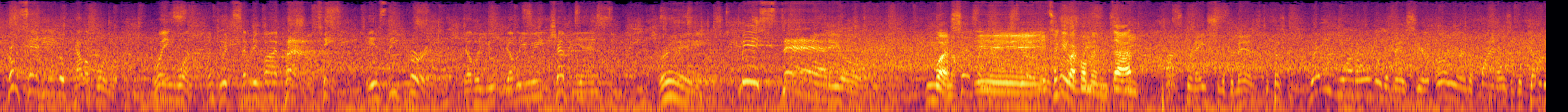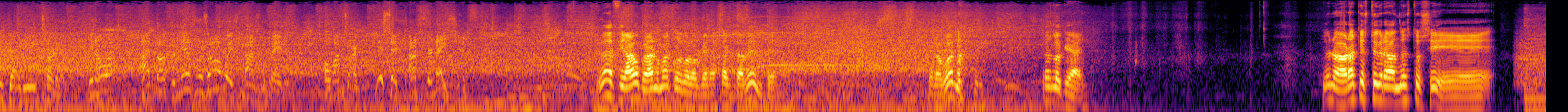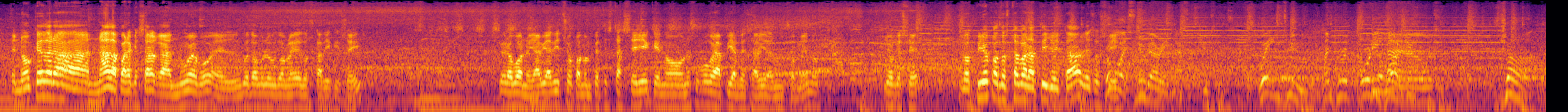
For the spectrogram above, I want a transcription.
From San Diego, California, weighing 175 pounds, he is the current WWE Champion, Mysterio. Bueno, y que iba a comentar consternation of The Miz because Ray won over The Miz here earlier in the finals of the WWE Tournament. You know what? I thought The Miz was always constipated. Oh, I'm sorry. You said consternation. Iba a decir algo, pero no me acuerdo lo que era exactamente. Pero bueno, es lo que hay. Bueno, ahora que estoy grabando esto, sí. Eh, no quedará nada para que salga el nuevo, el WWE 2K16. Pero bueno, ya había dicho cuando empecé esta serie que no, no es un juego de pierde salida, mucho menos. Yo que sé. Los pillo cuando está baratillo y tal, eso sí. John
